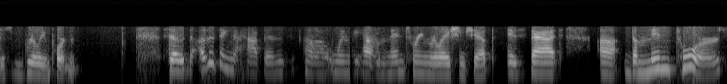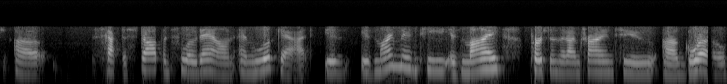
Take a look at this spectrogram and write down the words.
It's really important. So the other thing that happens uh, when we have a mentoring relationship is that uh, the mentors uh, have to stop and slow down and look at is is my mentee is my person that I'm trying to uh, grow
